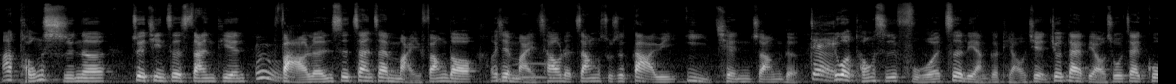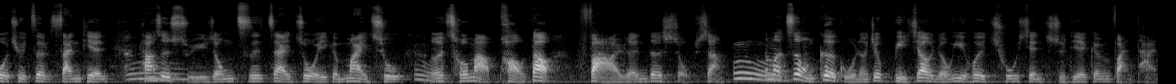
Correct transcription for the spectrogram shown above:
啊，同时呢，最近这三天，法人是站在买方的哦，而且买超的张数是大于一千张的。对如果同时符合这两个条件，就代表说，在过去这三天，它是属于融资在做一个卖出，而筹码跑到法人的手上。嗯，那么这种个股呢，就比较容易会出现止跌跟反弹。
